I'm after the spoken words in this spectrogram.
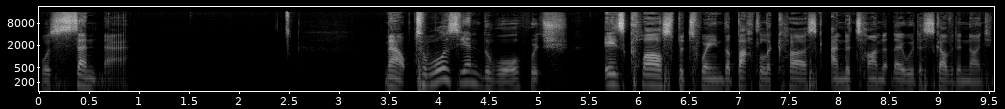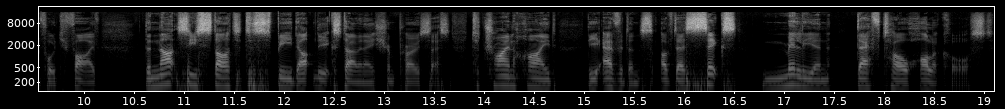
was sent there. Now, towards the end of the war, which is classed between the Battle of Kursk and the time that they were discovered in 1945, the Nazis started to speed up the extermination process to try and hide the evidence of their 6 million death toll Holocaust.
